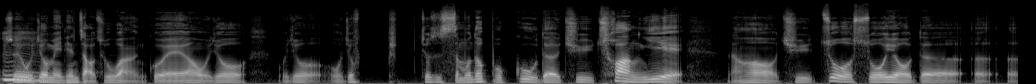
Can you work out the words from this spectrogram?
所以我就每天早出晚归，然后我就我就我就。就是什么都不顾的去创业，然后去做所有的呃呃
